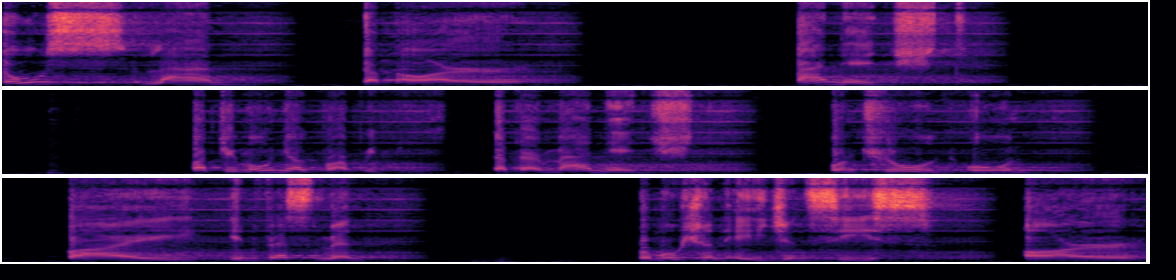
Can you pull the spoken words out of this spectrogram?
those land that are managed, patrimonial properties that are managed, controlled, owned by investment promotion agencies are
